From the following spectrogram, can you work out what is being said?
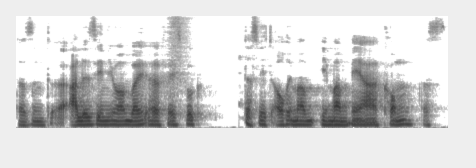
da, sind äh, alle Senioren bei äh, Facebook. Das wird auch immer, immer mehr kommen, dass,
